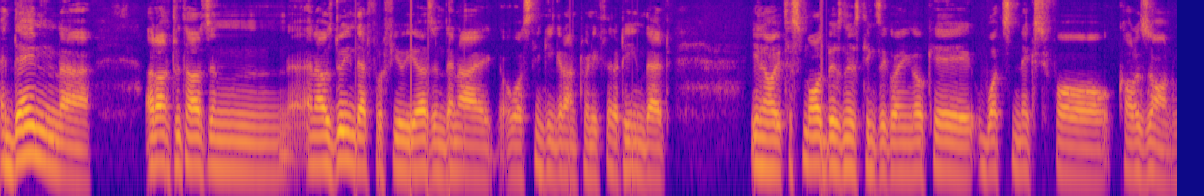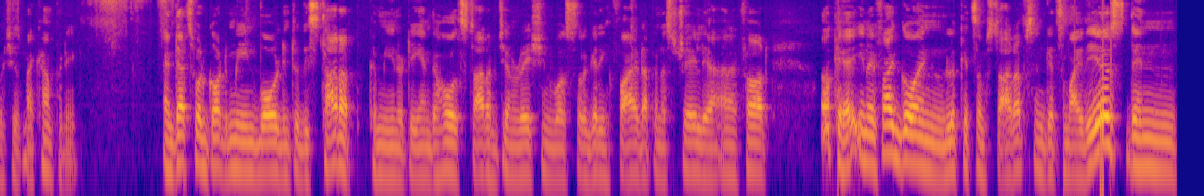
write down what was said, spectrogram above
And then uh, around 2000, and I was doing that for a few years, and then I was thinking around 2013 that you know, it's a small business, things are going okay. What's next for Corazon, which is my company? And that's what got me involved into the startup community, and the whole startup generation was sort of getting fired up in Australia. And I thought, okay, you know, if I go and look at some startups and get some ideas, then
